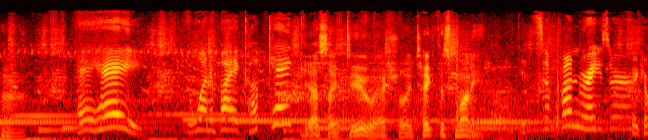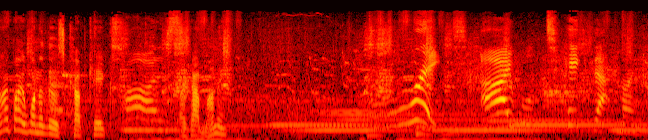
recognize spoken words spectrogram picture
Hmm. Hey, hey! You wanna buy a cupcake? Yes, I do actually. Take this money. It's a fundraiser. Hey, can I buy one of those cupcakes? Pause. I got money. Great! I will take that money.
